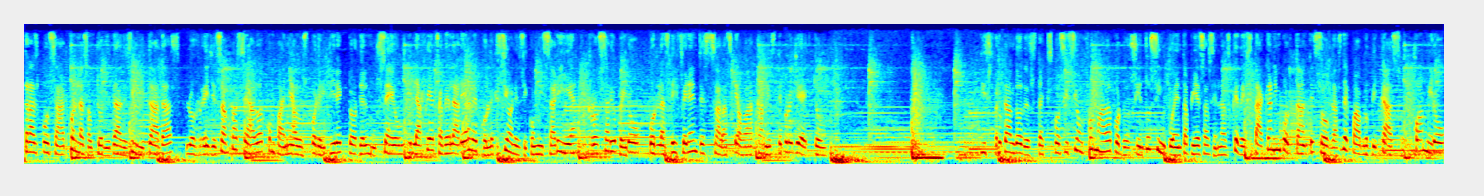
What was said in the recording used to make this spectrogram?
Tras posar con las autoridades invitadas, los reyes han paseado acompañados por el director del museo y la jefa del área de colecciones y comisaría, Rosario Peró, por las diferentes salas que abarcan este proyecto disfrutando de esta exposición formada por 250 piezas en las que destacan importantes obras de Pablo Picasso, Juan Miró,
